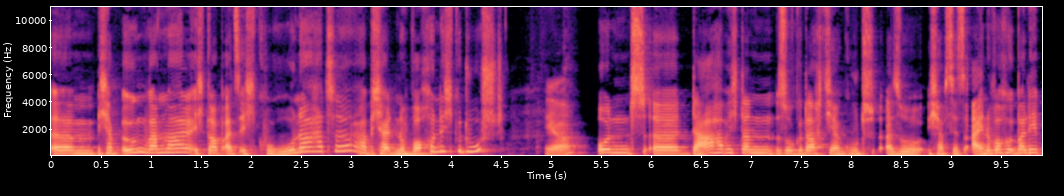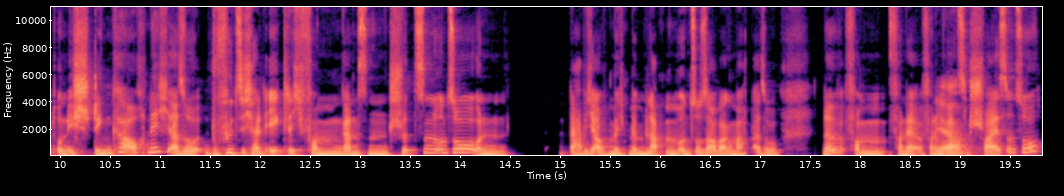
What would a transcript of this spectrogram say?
ähm, ich habe irgendwann mal, ich glaube, als ich Corona hatte, habe ich halt eine Woche nicht geduscht. Ja. Und äh, da habe ich dann so gedacht, ja gut, also ich habe es jetzt eine Woche überlebt und ich stinke auch nicht. Also du fühlst dich halt eklig vom ganzen Schwitzen und so. Und da habe ich auch mich mit dem Lappen und so sauber gemacht, also ne, vom, von, der, von dem Ja. ganzen Schweiß und so.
